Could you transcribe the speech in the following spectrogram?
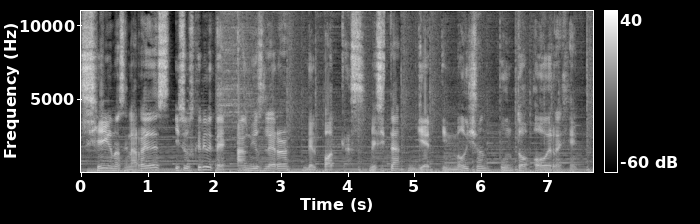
Síguenos en las redes y suscríbete al newsletter del podcast. Visita getinmotion.org.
